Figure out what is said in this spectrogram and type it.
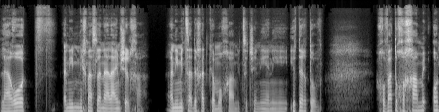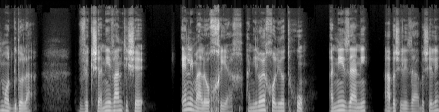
להראות אני נכנס לנעליים שלך אני מצד אחד כמוך מצד שני אני יותר טוב. חובת הוכחה מאוד מאוד גדולה. וכשאני הבנתי שאין לי מה להוכיח אני לא יכול להיות הוא אני זה אני אבא שלי זה אבא שלי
